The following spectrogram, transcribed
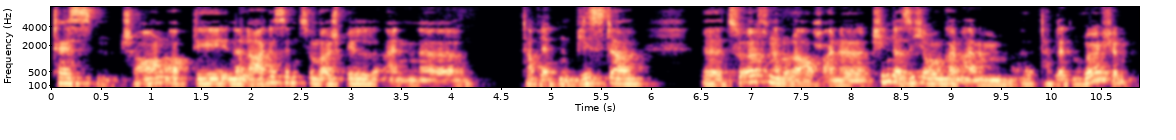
testen, schauen, ob die in der Lage sind, zum Beispiel einen äh, Tablettenblister äh, zu öffnen oder auch eine Kindersicherung an einem äh, Tablettenröhrchen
